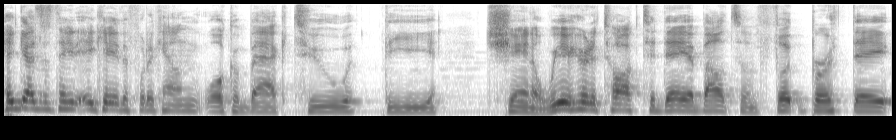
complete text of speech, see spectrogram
Hey guys, it's Nate, aka The FUT Accountant. Welcome back to the channel. We are here to talk today about some FUT birthday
